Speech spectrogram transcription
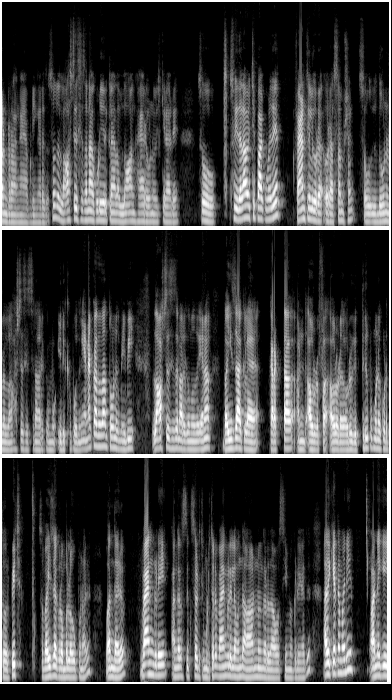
பண்ணுறாங்க அப்படிங்கிறது. ஸோ இந்த லாஸ்ட் சீசனாக கூட இருக்கலாம். இல்லை லாங் ஹேர் ஒன்று வைக்கிறாரு. ஸோ ஸோ இதெல்லாம் வச்சு பார்க்கும்போது ஃபேன்ஸுக்கு ஒரு ஒரு அசம்ஷன் ஸோ இது தோனியோட லாஸ்ட் சீசனாக இருக்கும் இருக்க போகுது. எனக்கு அதுதான் தோணுது. மேபி லாஸ்ட் சீசனாக இருக்கும்போது ஏன்னா வைசாக்கில் கரெக்டாக அந்த அவரோட ஃப- அவரோட அவருக்கு திருப்பு முனை கொடுத்த ஒரு பீச் ஸோ வைசாக் ரொம்ப லவ் பண்ணார். வந்தார். வேன்கடே அங்கே சிக்ஸ் அடித்து முடிச்சாலும் வேன்கடையில் வந்து ஆடணுங்கிறது அவசியமே கிடையாது. அதுக்கேற்ற மாதிரி அன்னைக்கு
